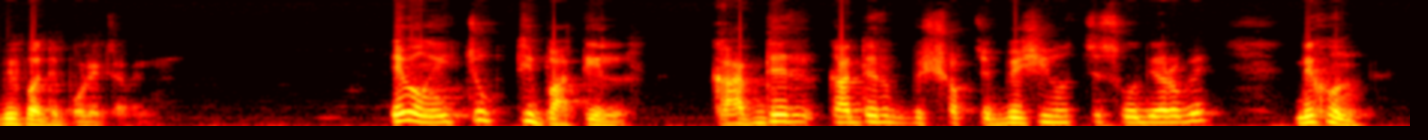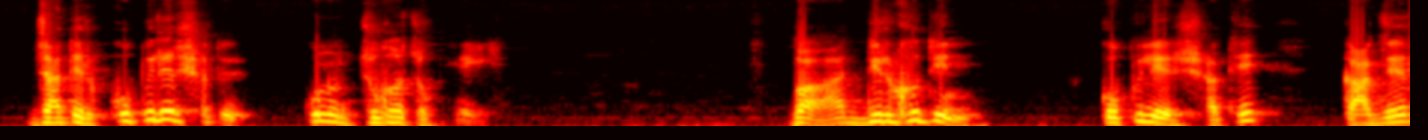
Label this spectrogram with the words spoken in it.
বিপদে পড়ে যাবেন। এবং এই চুক্তি বাতিল কাদের কাদের সবচেয়ে বেশি হচ্ছে সৌদি আরবে? দেখুন, যাদের কপিলের সাথে কোনো যোগাযোগ নেই বা দীর্ঘদিন কপিলের সাথে কাজের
